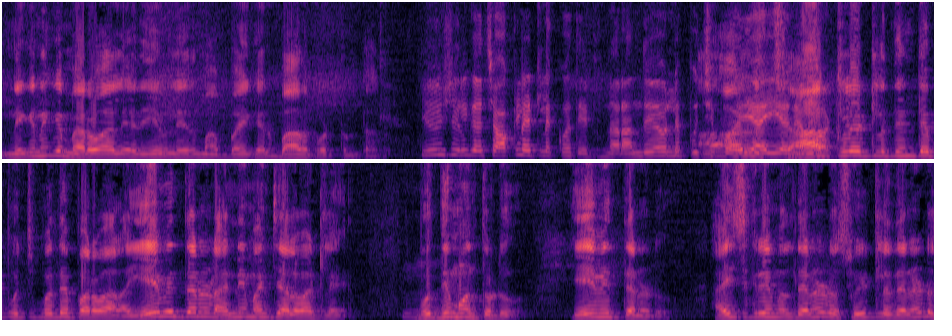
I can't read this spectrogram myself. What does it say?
నిగనిగ మెరవాలి అది ఏం లేదు మా అబ్బాయికి అని బాధపడుతుంటారు. యూజువల్గా చాక్లెట్లు ఎక్కువ తింటున్నారు అందువల్ల పుచ్చిపోయాయి చాక్లెట్లు తింటే పుచ్చిపోతే పర్వాలా ఏమి తినడు అన్నీ మంచి అలవాట్లే. బుద్ధిమంతుడు ఏమి తినడు. ఐస్ క్రీములు తినడు స్వీట్లు తినడు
